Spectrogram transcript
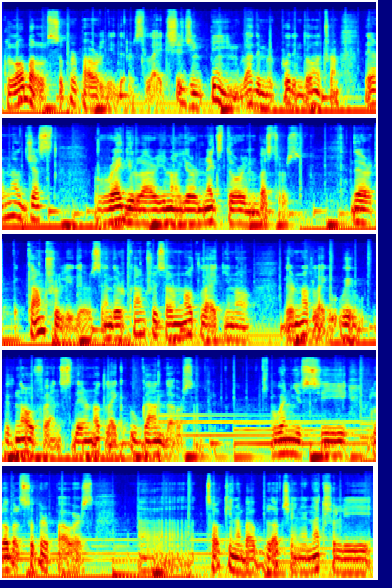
global superpower leaders like Xi Jinping, Vladimir Putin, Donald Trump. They are not just regular, you know, your next door investors. They are country leaders, and their countries are not like, you know, they're not like, with, with no offense, they're not like Uganda or something when you see global superpowers uh, talking about blockchain and actually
